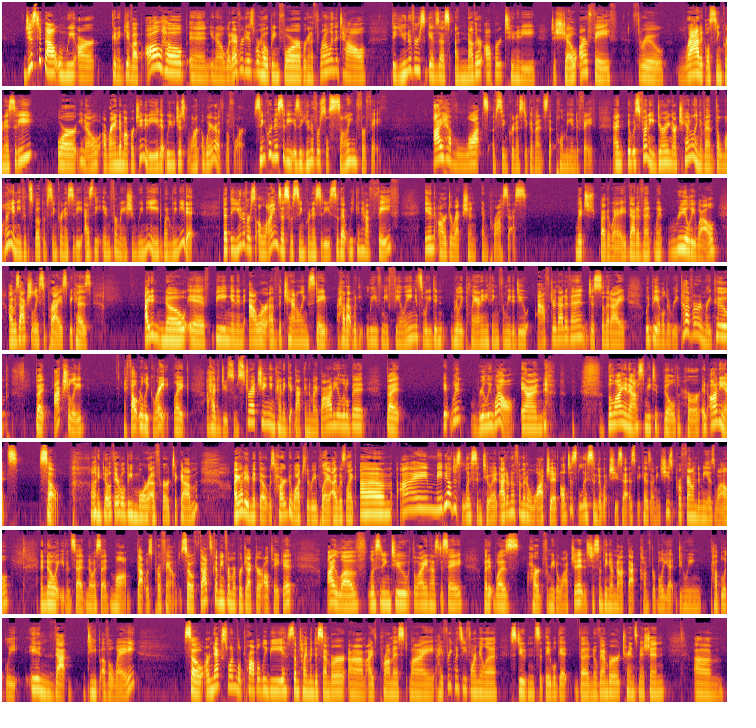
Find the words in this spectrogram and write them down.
just about when we are going to give up all hope and, you know, whatever it is we're hoping for, we're going to throw in the towel. The universe gives us another opportunity to show our faith through radical synchronicity or, you know, a random opportunity that we just weren't aware of before. Synchronicity is a universal sign for faith. I have lots of synchronistic events that pull me into faith. And it was funny during our channeling event, the lion even spoke of synchronicity as the information we need when we need it. That the universe aligns us with synchronicity so that we can have faith in our direction and process. Which, by the way, that event went really well. I was actually surprised because I didn't know if being in an hour of the channeling state, how that would leave me feeling. So we didn't really plan anything for me to do after that event, just so that I would be able to recover and recoup. But actually, I felt really great. Like I had to do some stretching and kind of get back into my body a little bit, but it went really well. And the lion asked me to build her an audience. So I know there will be more of her to come. I got to admit though, it was hard to watch the replay. I was like, um, I maybe I'll just listen to it. I don't know if I'm going to watch it. I'll just listen to what she says because I mean, she's profound to me as well. And Noah even said, Noah said, "Mom, that was profound." So if that's coming from a projector, I'll take it. I love listening to what the lion has to say, but it was hard for me to watch it. It's just something I'm not that comfortable yet doing publicly in that deep of a way. So, our next one will probably be sometime in December. Um, I've promised my high frequency formula students that they will get the November transmission. Um,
